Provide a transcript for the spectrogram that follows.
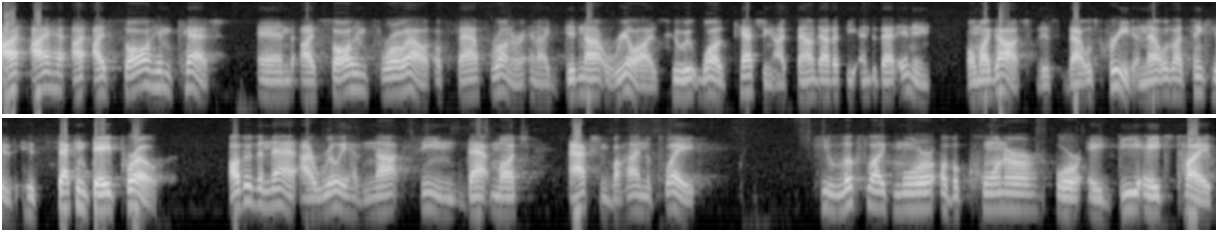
I I, I saw him catch and I saw him throw out a fast runner, and I did not realize who it was catching. I found out at the end of that inning oh my gosh, this that was Creed, and that was I think his his second day pro. Other than that, I really have not seen that much action behind the plate. He looks like more of a corner or a DH type,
